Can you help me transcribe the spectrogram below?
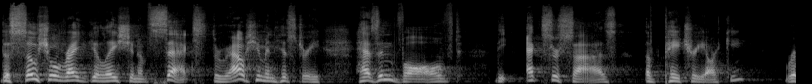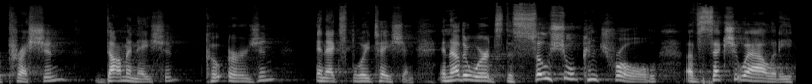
the social regulation of sex throughout human history has involved the exercise of patriarchy, repression, domination, coercion, and exploitation. In other words, the social control of sexuality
